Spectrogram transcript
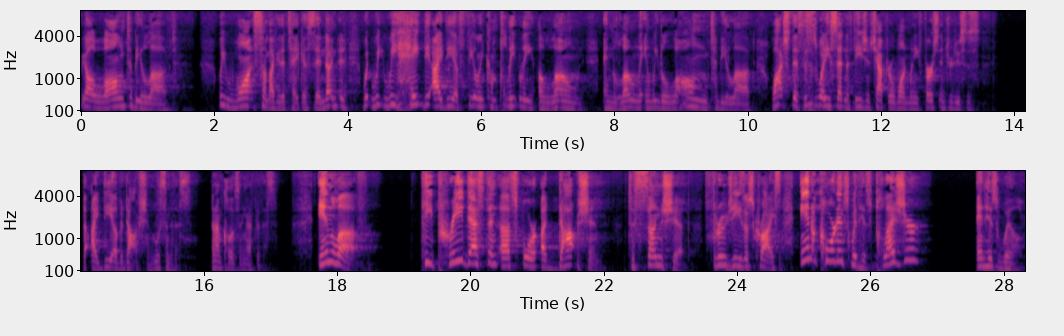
We all long to be loved. We want somebody to take us in. We, we, we hate the idea of feeling completely alone and lonely, and we long to be loved. Watch this. This is what he said in Ephesians chapter 1 when he first introduces the idea of adoption. Listen to this, and I'm closing after this. In love, he predestined us for adoption to sonship through Jesus Christ in accordance with his pleasure and his will.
